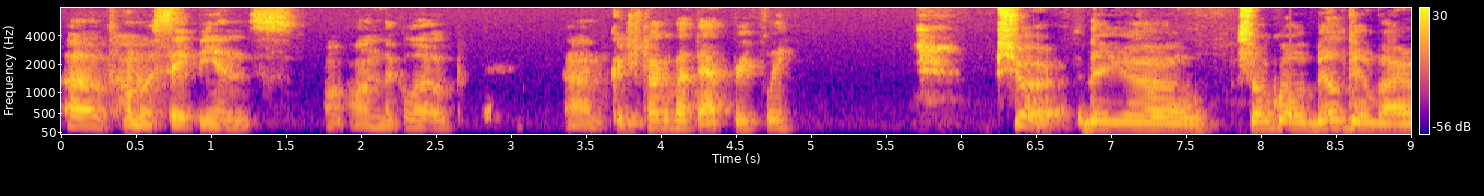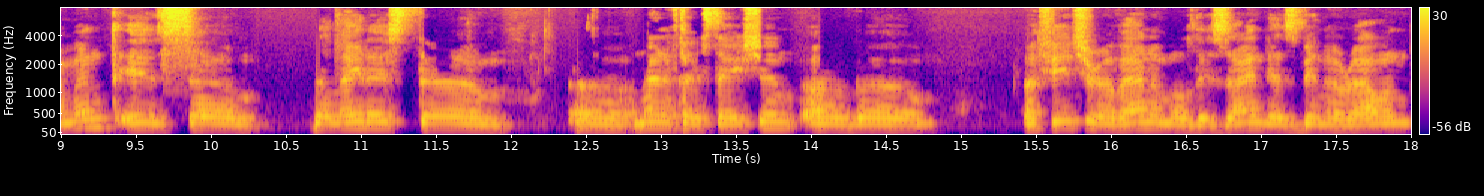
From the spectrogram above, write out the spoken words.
of Homo sapiens on the globe. Um, could you talk about that briefly? Sure. The uh, so-called built environment is um, the latest um, uh, manifestation of uh, a feature of animal design that's been around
